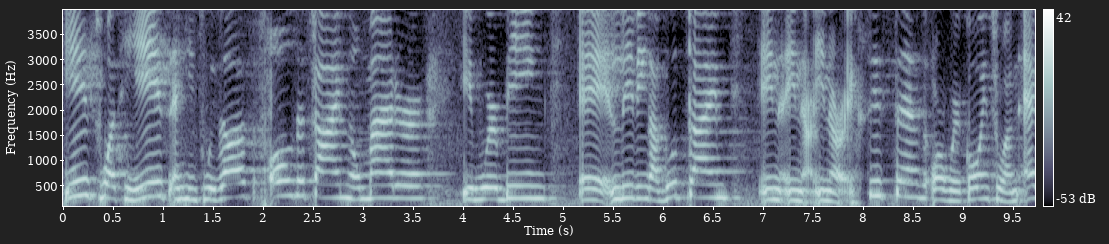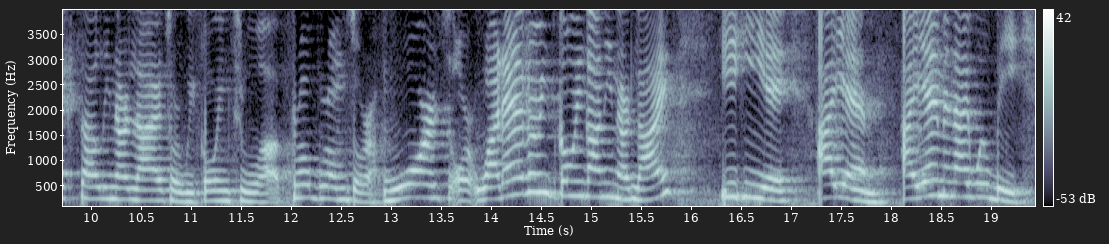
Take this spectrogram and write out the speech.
is what He is, and He's with us all the time, no matter if we're being uh, living a good time in, in, in our existence, or we're going through an exile in our lives, or we're going through uh, pogroms or wars, or whatever is going on in our life. Ehyeh, I am, I am, and I will be.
